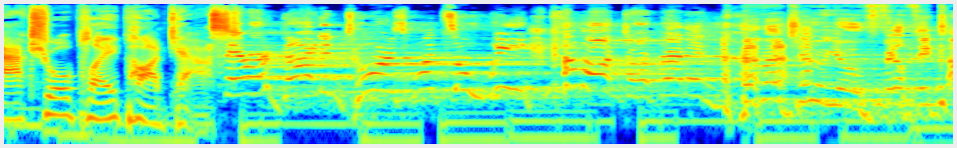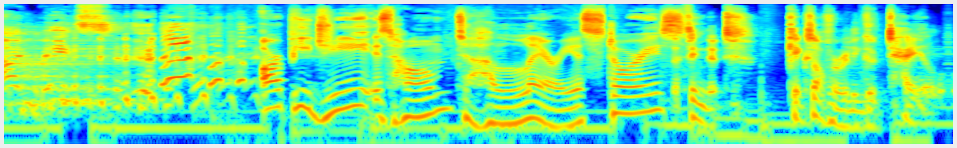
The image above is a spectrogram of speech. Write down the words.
actual play podcast. There are guided tours once a week. Come on, Dorbrennan. How about you, you filthy timepiece? RPG is home to hilarious stories. The thing that kicks off a really good tale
